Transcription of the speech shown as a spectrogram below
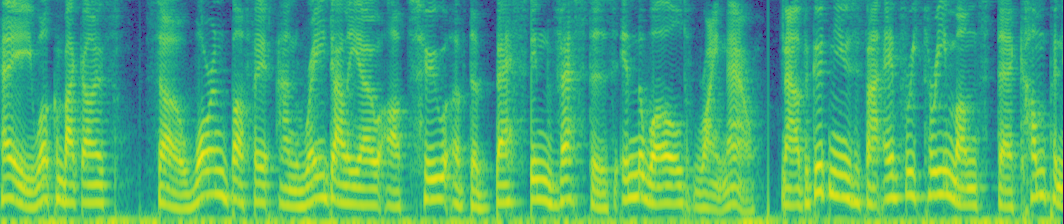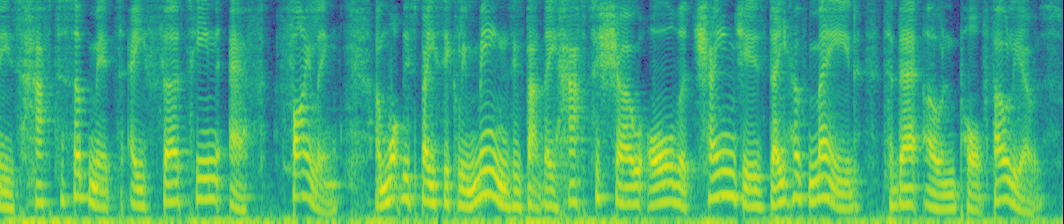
Hey, welcome back guys. So, Warren Buffett and Ray Dalio are two of the best investors in the world right now. Now, the good news is that every three months, their companies have to submit a 13F filing. And what this basically means is that they have to show all the changes they have made to their own portfolios.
